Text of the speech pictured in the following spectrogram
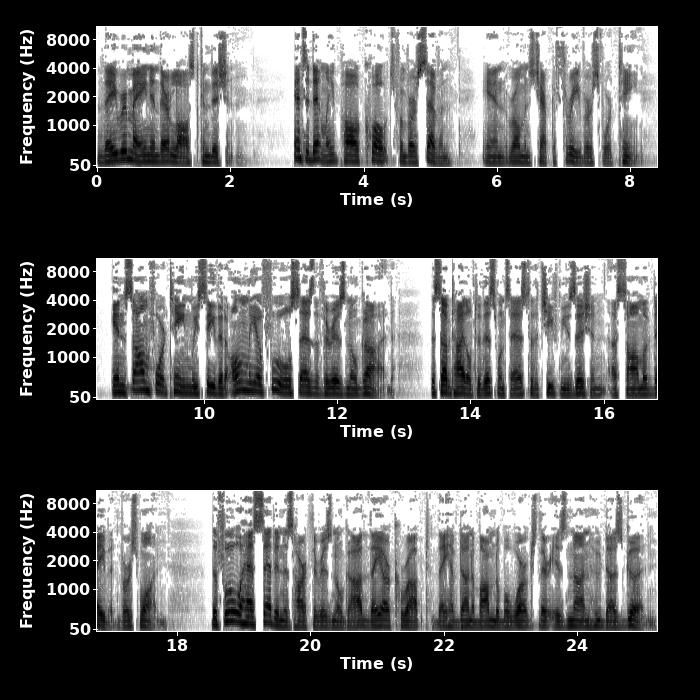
they remain in their lost condition. Incidentally, Paul quotes from verse 7 in Romans chapter 3 verse 14. In Psalm 14, we see that only a fool says that there is no God. The subtitle to this one says, To the chief musician, a psalm of David, verse 1. The fool has said in his heart, There is no God. They are corrupt. They have done abominable works. There is none who does good.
